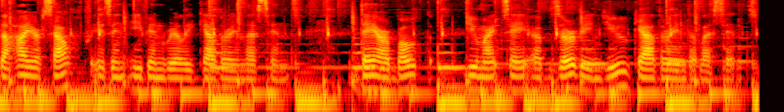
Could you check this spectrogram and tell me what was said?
The higher self isn't even really gathering lessons. They are both, you might say, observing you gathering the lessons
